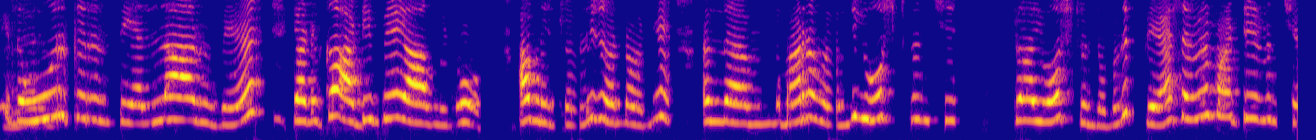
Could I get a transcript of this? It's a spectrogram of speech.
இந்த ஊருக்கு இருந்த எல்லாருமே எனக்கு அடிமை ஆகணும் அப்படின்னு சொல்லி சொன்ன உடனே அந்த மரம் வந்து யோசிச்சுட்டு இருந்துச்சு யோசிச்சுட்டு இருந்தபோது பேசவே மாட்டேன்னுச்சு.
